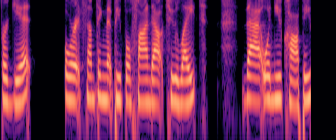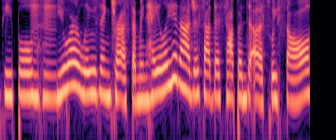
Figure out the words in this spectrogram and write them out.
forget, or it's something that people find out too late. That when you copy people, Mhm. you are losing trust. I mean, Haley and I just had this happen to us. We saw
